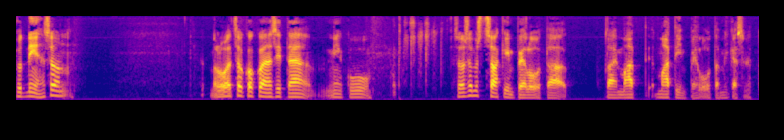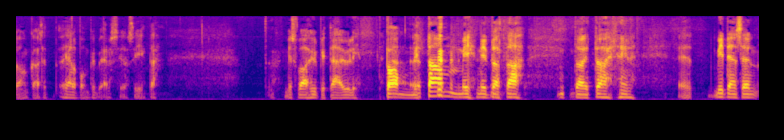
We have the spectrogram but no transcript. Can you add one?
mutta niinhän se on, mä luulen, että se on koko ajan sitä niin kuin, se on semmoista sakin peluuta tai mat, matin peluuta, mikä se nyt onkaan, se helpompi versio siitä. missä vaan hypitään yli. Tammi. Tammi, niin tota, toi, toi, niin, et miten sen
